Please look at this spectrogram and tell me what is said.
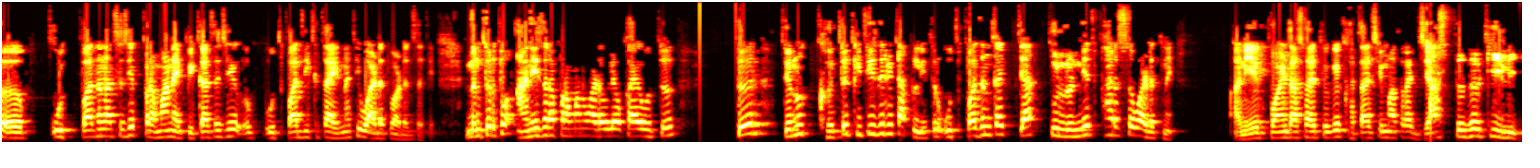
उत्पादनाचं जे प्रमाण आहे पिकाचं जे उत्पादिकता आहे ना ती वाढत वाढत जाते. नंतर तो आणि जरा प्रमाण वाढवल्यावर काय होतं? तर त्यानं खतं किती जरी टाकली तर उत्पादन काय त्या तुलनेत फारसं वाढत नाही. आणि एक पॉइंट असा येतो की खताची मात्रा जास्त जर केली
